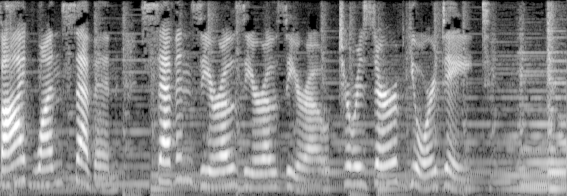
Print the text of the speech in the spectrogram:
517 7000 to reserve your date.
